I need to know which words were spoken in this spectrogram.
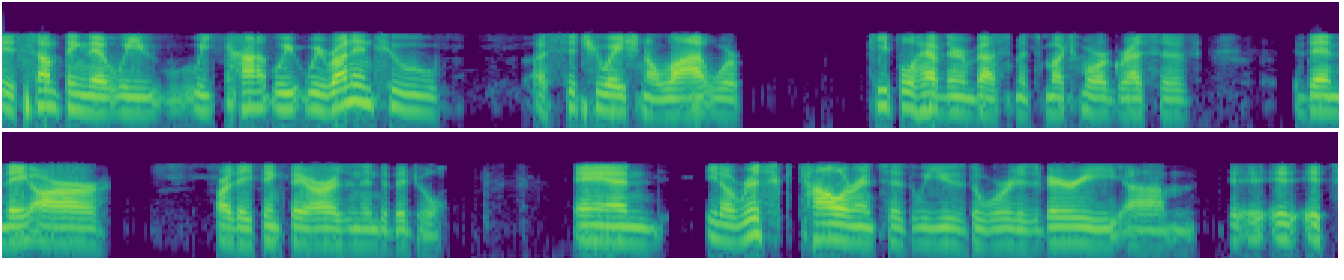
is something that we we we we run into a situation a lot where people have their investments much more aggressive than they are or they think they are as an individual. And you know, risk tolerance, as we use the word, is very um, it, it's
